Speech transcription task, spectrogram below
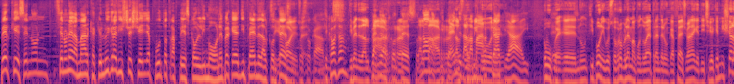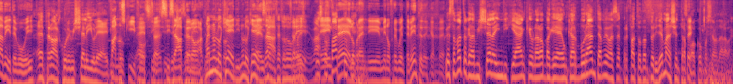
perché se non, se non è la marca che lui gradisce sceglie appunto tra pesca o limone perché dipende dal Sì, contesto poi, in questo cioè, caso. Che cosa? Dipende dal Dipende bar. dal contesto. Dal no, no, bar, dipende dal dalla fornitore. marca che hai. Comunque, eh, non ti poni questo problema quando vai a prendere un caffè. Cioè, non è che dici che miscela avete voi? Eh, però alcune miscele io le evito. Fanno schifo. Eh, sì, cioè, sì, si sa, però. Ma non lo chiedi, non lo chiedi, cioè, Esatto. cioè, prendi, poi- va. e il Questo tè fatto lo che- prendi meno frequentemente del caffè. Questo fatto che la miscela indichi anche una roba che è un carburante a me mi ha sempre fatto tanto ridere, ma c'entra Sì. poco, possiamo andare avanti.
